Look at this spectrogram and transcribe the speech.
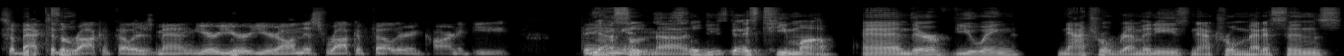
So back to so, the rockefellers man. You're you're you're on this rockefeller and carnegie thing yeah so, and, uh, so these guys team up and they're viewing natural remedies, natural medicines,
